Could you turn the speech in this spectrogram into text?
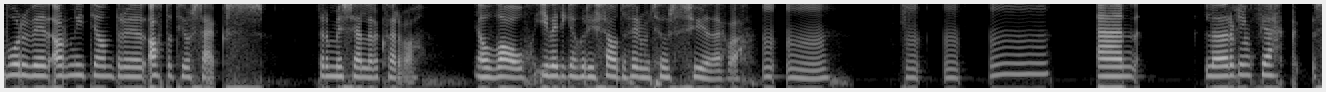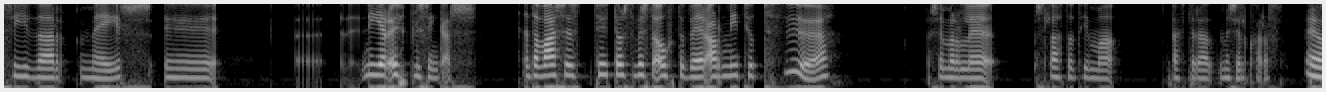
voru við ár 1986 þegar Michelle er að hverfa Já, vá, ég veit ekki okkur ég sá þetta fyrir mig 2007 eða eitthvað. Mm -mm -mm. en lögreglan fekk síðar meir uh, nýjar upplýsingar en það var sérst 21. óttubir ár 92 sem er alveg slatta tíma eftir að Michelle hvarf Já.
